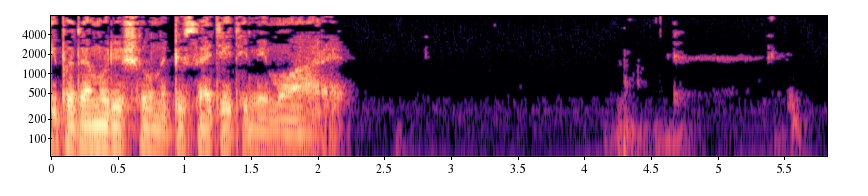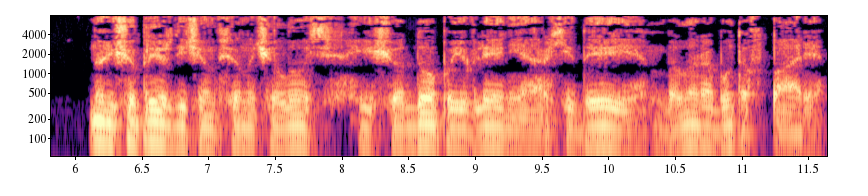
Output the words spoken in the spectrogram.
и потому решил написать эти мемуары. Но еще прежде, чем все началось, еще до появления орхидеи, была работа в паре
